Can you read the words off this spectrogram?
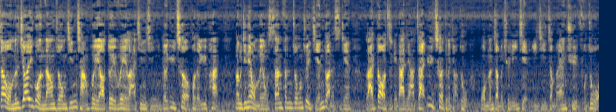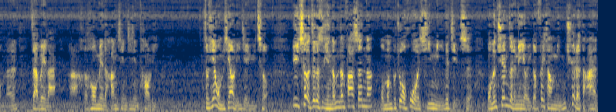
在我们的交易过程当中，经常会要对未来进行一个预测或者预判。那么今天我们用三分钟最简短的时间来告知给大家，在预测这个角度，我们怎么去理解，以及怎么样去辅助我们在未来啊和后面的行情进行套利。首先，我们先要理解预测，预测这个事情能不能发生呢？我们不做和稀泥的解释，我们圈子里面有一个非常明确的答案，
